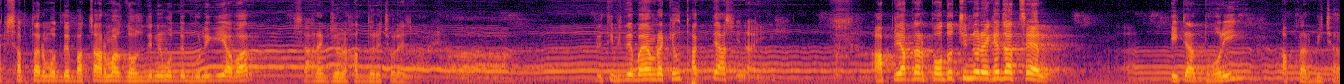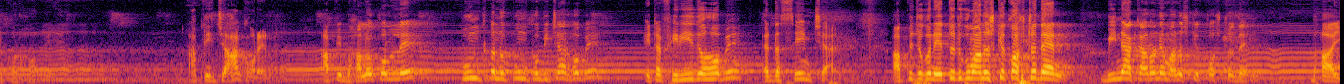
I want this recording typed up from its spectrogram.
এক সপ্তাহের মধ্যে বা চার মাস, দশ দিনের মধ্যে ভুলে গিয়ে আবার সে আরেকজনের হাত ধরে চলে যায়। পৃথিবীতে ভাই আমরা কেউ থাকতে আসি নাই। আপনি আপনার পদচিহ্ন রেখে যাচ্ছেন। এটা ধরেই আপনার বিচার করা হবে। আপনি যা করেন, আপনি ভালো করলে পুঙ্খানুপুঙ্খ বিচার হবে, এটা ফিরিয়ে দেওয়া হবে অ্যাট দ্য সেম টাইম আপনি যখন এতটুকু মানুষকে কষ্ট দেন, বিনা কারণে মানুষকে কষ্ট দেন। ভাই,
